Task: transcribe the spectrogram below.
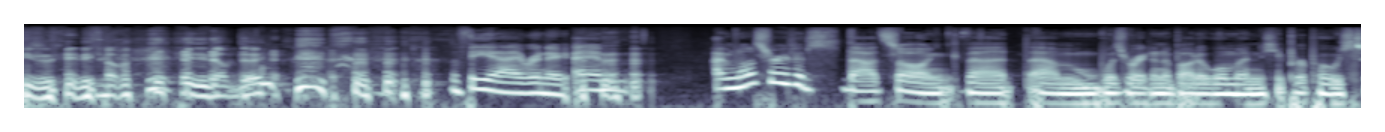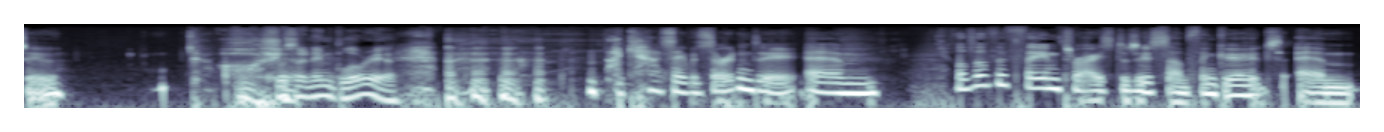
ended up ended up doing. The irony. Um, I'm not sure if it's that song that um, was written about a woman he proposed to. Oh Was shit! her name Gloria? I can't say with certainty. Um, although the theme tries to do something good, um,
